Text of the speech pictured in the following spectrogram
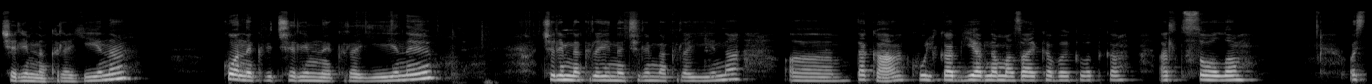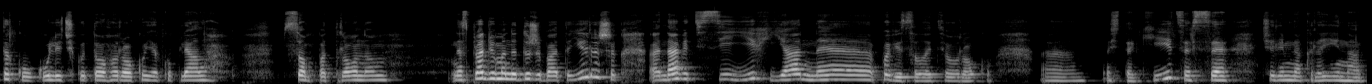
Чарівна країна. Коник від чарівної країни. Чарівна країна, чарівна країна. Е, така кулька об'ємна мозаїка викладка артсоло. Ось таку кулічку того року я купляла псом патроном. Насправді в мене дуже багато іграшок, е, навіть всі їх я не повісила цього року. Е, Ось такі. Це все чарівна країна,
